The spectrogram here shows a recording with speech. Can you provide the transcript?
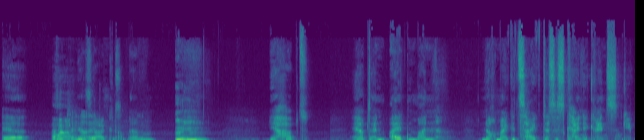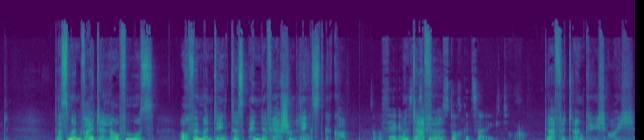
Er, kleine er sagt, ähm, ihr habt, ihr habt einem alten Mann nochmal gezeigt, dass es keine Grenzen gibt. Dass man weiterlaufen muss, auch wenn man denkt, das Ende wäre schon längst gekommen. Aber Fergal, und das hast du dafür- uns doch gezeigt. Dafür danke ich euch.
